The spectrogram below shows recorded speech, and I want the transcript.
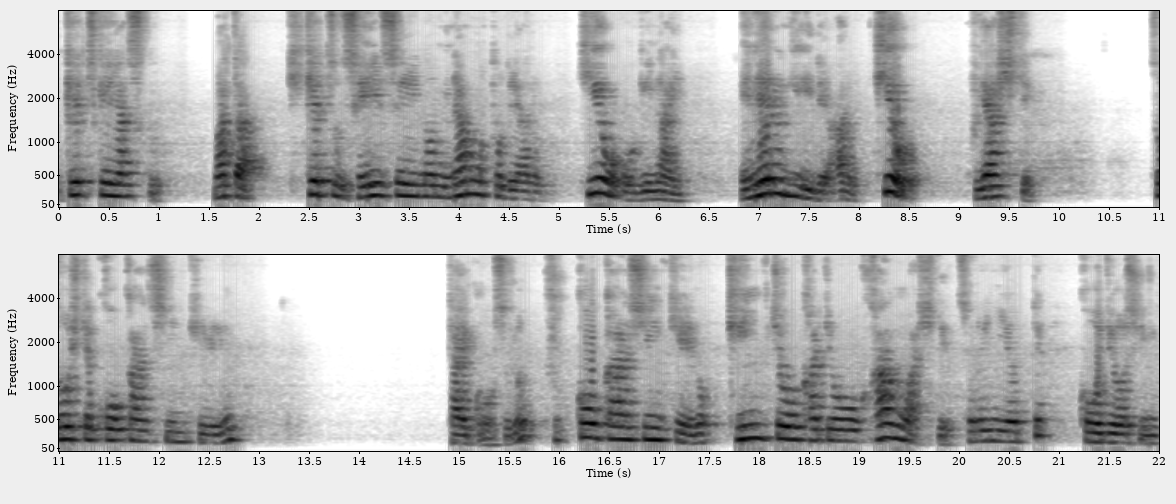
受け付けやすく、また気血生成の源である気を補い、エネルギーである気を増やして、そうして交感神経に対抗する副交感神経の緊張過剰を緩和して、それによって甲状神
